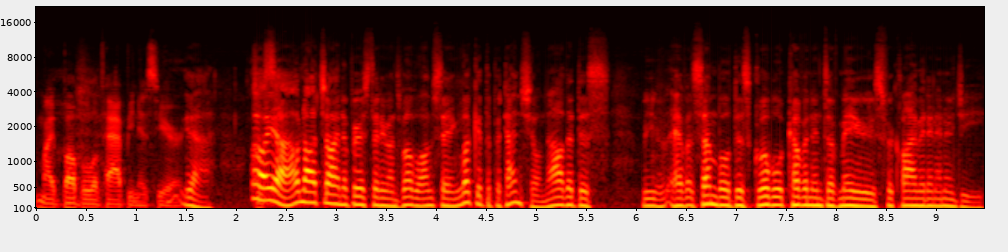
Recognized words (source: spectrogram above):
my bubble of happiness here. Yeah. oh, yeah. I'm not trying to burst anyone's bubble. I'm saying look at the potential. Now that this we have assembled this global covenant of mayors for climate and energy,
